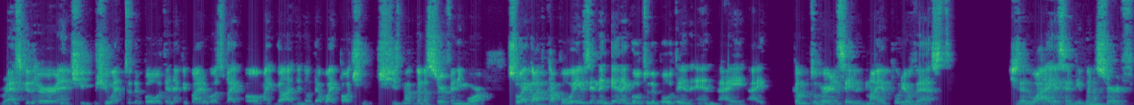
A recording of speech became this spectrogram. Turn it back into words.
rescued her and she she went to the boat and everybody was like oh my god you know that wipeout she, she's not gonna surf anymore so i got a couple waves and then, then i go to the boat and, and i i come to her and say maya put your vest she said why i said you're gonna surf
